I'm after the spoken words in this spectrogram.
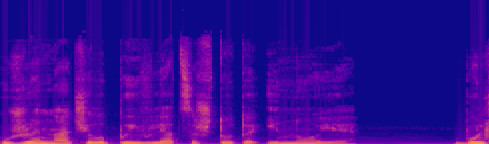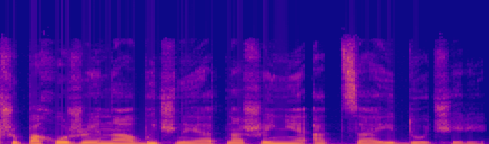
уже начало появляться что-то иное, больше похожее на обычные отношения отца и дочери.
